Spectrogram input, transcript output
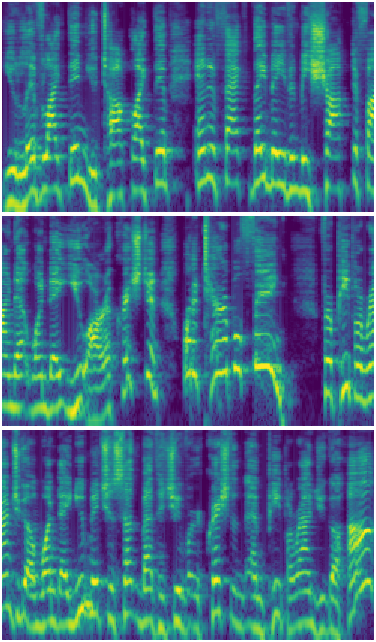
You live like them. You talk like them. And in fact, they may even be shocked to find out one day you are a Christian. What a terrible thing for people around you go, one day you mention something about that you were a Christian and people around you go, huh?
